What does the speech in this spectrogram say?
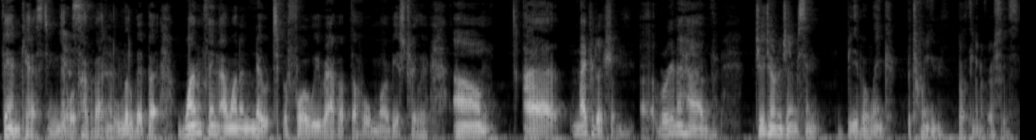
fan casting that we'll talk about in a little bit. But one thing I want to note before we wrap up the whole Morbius trailer, um, uh, my prediction: uh, we're gonna have J. Jonah Jameson be the link between both universes.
